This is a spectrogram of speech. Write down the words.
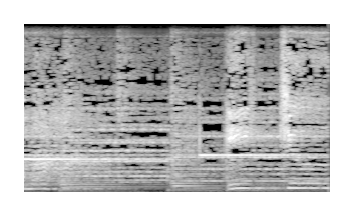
妈妈，一九。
